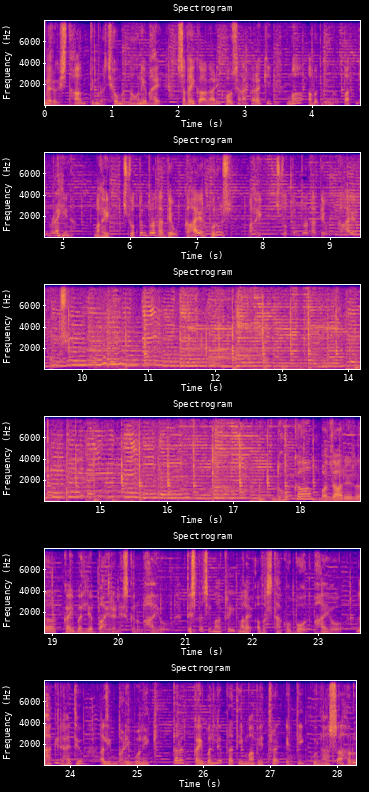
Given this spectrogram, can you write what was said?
मेरो स्थान तिम्रो छेउमा नहुने भए सबैको अगाडि घोषणा गर कि म अब तिम्रो पत्नी रहिन। मलाई स्वतन्त्रता देऊ कायर पुरुष। मलाई स्वतन्त्रता देऊ कायर पुरुष। ढोका बजारेर कैबल्य बाहिर निस्कनु भयो त्यसपछि मात्रै मलाई अवस्थाको बोध भयो। लागिरहेथ्यो अलि बढी बोले कि? तर कैबल्यप्रति मभित्र यति गुनासाहरू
